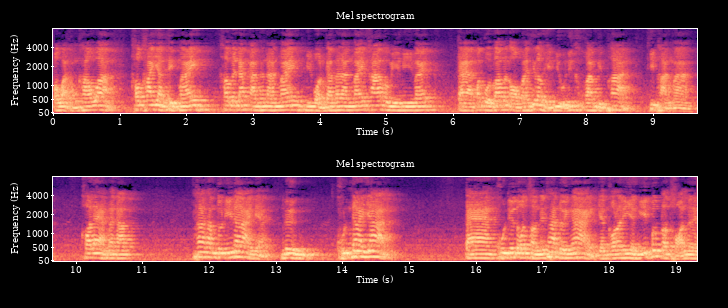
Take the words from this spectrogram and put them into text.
ประวัติของเขาว่า เขาค้ายาติดไหม เขาเป็นนักการพนันไหม มีบ่อนการพนันไหม ค้าประเวณีไหม แต่ปรากฏว่ามันออกมาที่เราเห็นอยู่นี่คือความผิดพลาดที่ผ่านมา ข้อแรกนะครับ ถ้าทำตัวนี้ได้เนี่ยหนึ่งคุณได้ญาติ แต่คุณจะโดนสอนในท่าโดยง่าย อย่างกรณีอย่างนี้ปุ๊บเราถอนเลย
